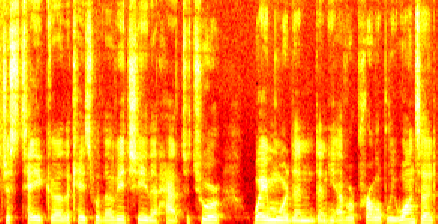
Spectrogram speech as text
Just take uh, the case with Avicii that had to tour way more than, than he ever probably wanted.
